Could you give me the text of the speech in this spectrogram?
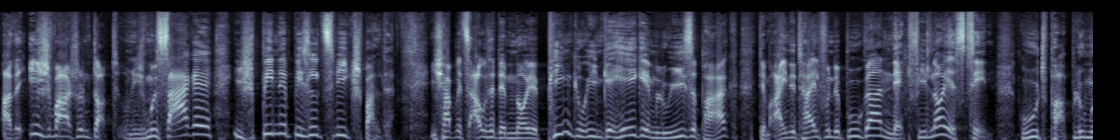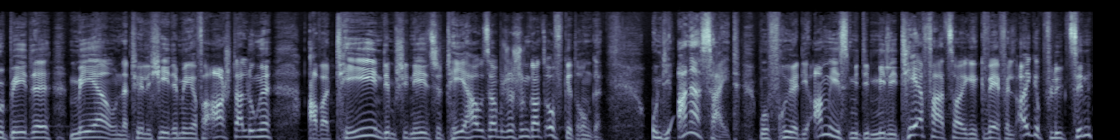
Also ich war schon dort und ich muss sagen, ich bin ein bisschen zwiegespalten. Ich habe jetzt außer dem neuen Pinguin-Gehege im Luisepark, dem einen Teil von der Buga, nicht viel Neues gesehen. Gut, paar Blumenbeete, mehr und natürlich jede Menge Veranstaltungen, aber Tee in dem chinesischen Teehaus habe ich ja schon ganz oft getrunken. Und die andere Seite, wo früher die Amis mit den Militärfahrzeugen querfeldein gepflügt sind,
